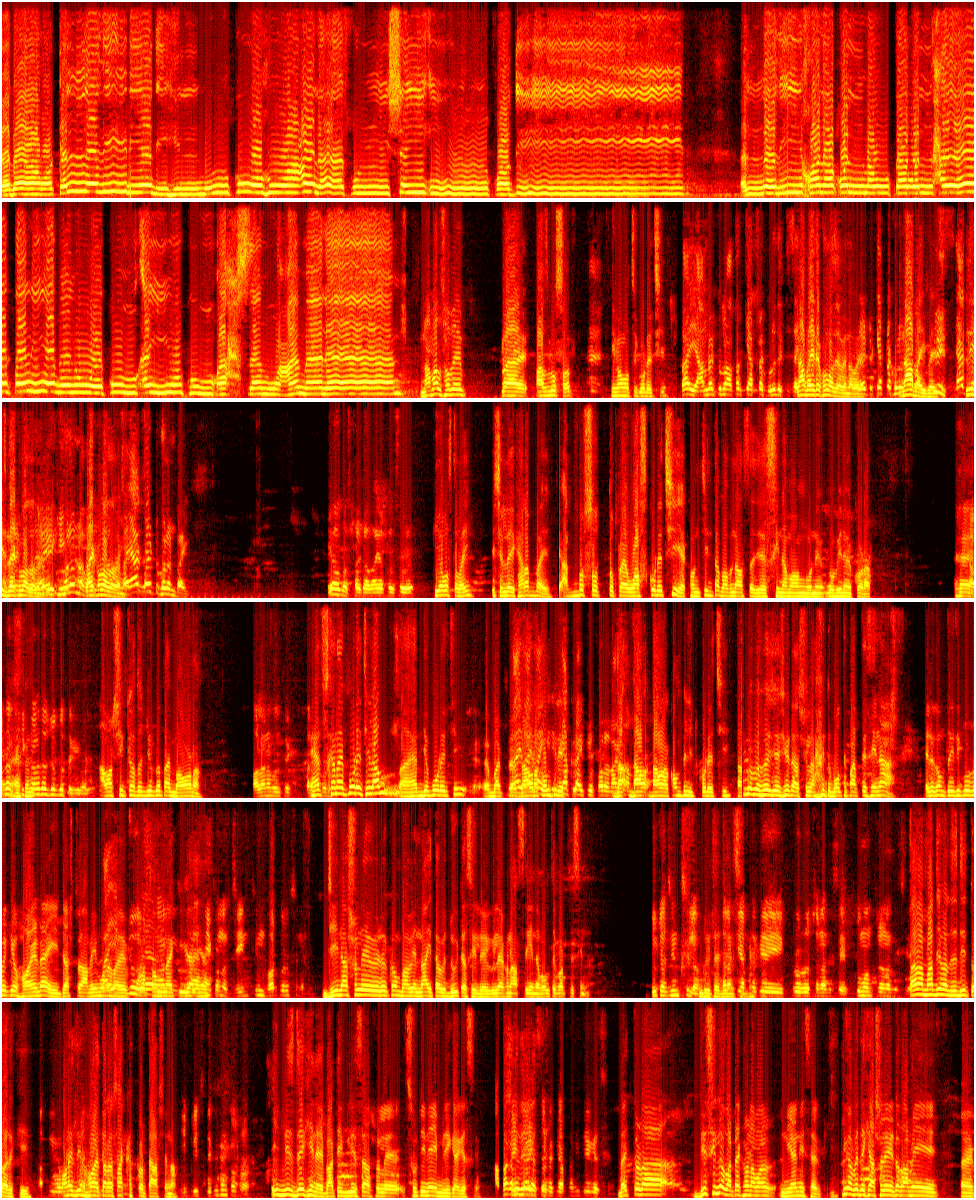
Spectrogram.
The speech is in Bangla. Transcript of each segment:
تبارك الذي بيده الملك وهو على كل شيء قدير الذي خلق الموت والحياة ليبلوكم أيكم أحسن عملا নামাজ হবে প্রায় পাঁচ বছর ইমামতি করেছি। ভাই আমরা একটু মাথার ক্যাপটা খুলে দেখতে চাই। না ভাই এটা খোলা যাবে না ভাই। ক্যাপটা খুলে না ভাই ভাই। প্লিজ প্লিজ ভাই খোলা যাবে না। ভাই খোলা যাবে না। ভাই একবার একটু খোলেন ভাই। কি অবস্থাটা ভাই আপনার ছেলে? কি অবস্থা ভাই? ছেলে খারাপ ভাই? আট বছর তো প্রায় ওয়াশ করেছি এখন চিন্তা ভাবনা আছে যে সিনেমা অঙ্গনে অভিনয় করার। হ্যাঁ। আপনার শিক্ষাগত যোগ্যতা কি বলেন? আমার শিক্ষাগত যোগ্যতা আমি মাওনা বলতে পড়েছিলাম পড়েছি বাট কমপ্লিট দাওয়া কমপ্লিট করেছি। কীভাবে হয়ে যায় সেটা আসলে আমি তো বলতে পারতেছি না। এরকম তো ইতিপূর্বে কেউ হয় নাই জাস্ট আমি মনে হয় প্রথম না কি জানি না। কি কোনো জিন টিন ভর করেছে নাকি? জিন আসলে ওইরকম ভাবে নাই তবে দুইটা ছিল এগুলো এখন আছে কিনা বলতে পারতেছি না। দুইটা জিন ছিল? দুইটা জিন তারা ছিল। আপনাকে প্ররোচনা দিছে কুমন্ত্রণা দিছে? তারা মাঝে মাঝে দিত আর কি। অনেকদিন হয় তারা সাক্ষাৎ করতে আসে না। ইবলিস দেখেছেন কখনো? ইংলিশ দেখি নাই বাট ইংলিশ আসলে ছুটি নেই আমেরিকা গেছে। আপনার সেই কাছে দিয়ে গেছে? দায়িত্বটা কি আপনাকে দিয়ে গেছে? দায়িত্বটা দিছিল বাট এখন আবার নিয়ে নিছে আর কি। কীভাবে দেখি? আসলে এটা তো আমি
